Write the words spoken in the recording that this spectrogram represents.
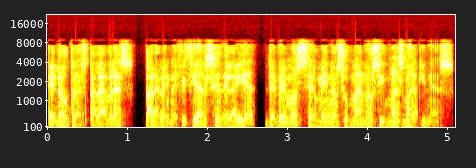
En otras palabras, para beneficiarse de la IA, debemos ser menos humanos y más máquinas.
